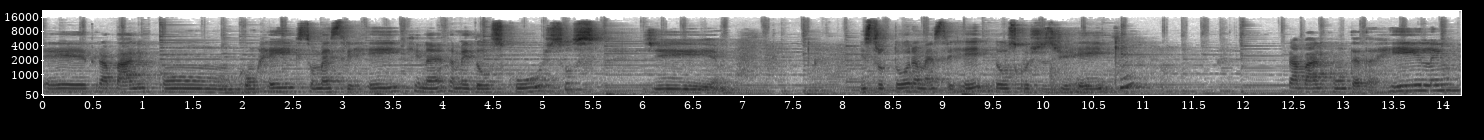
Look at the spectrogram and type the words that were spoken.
É, trabalho com, com reiki, sou mestre reiki, né? Também dou os cursos de instrutora, mestre reiki, dou os cursos de reiki. Trabalho com Teta Healing,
